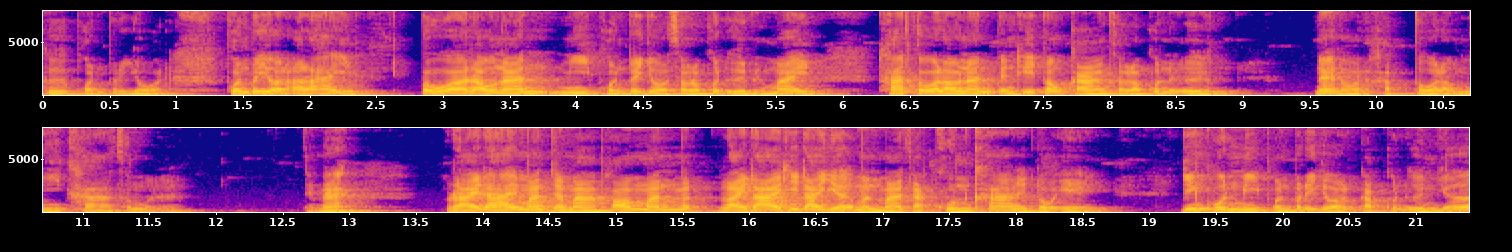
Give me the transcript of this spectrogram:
คือผลประโยชน์ ผลประโยชน์อะไร ตัวเรานั้นมีผลประโยชน์สำหรับคนอื่นหรือไม่ ถ้าตัวเรานั้นเป็นที่ต้องการสำหรับคนอื่น แน่นอนละครับ ตัวเรามีค่าเสมอ เห็นไหมรายได้มันจะมาพร้อมมันรายได้ที่ได้เยอะมันมาจากคุณค่าในตัวเอง ยิ่งคุณมีผลประโยชน์กับคนอื่นเยอะ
